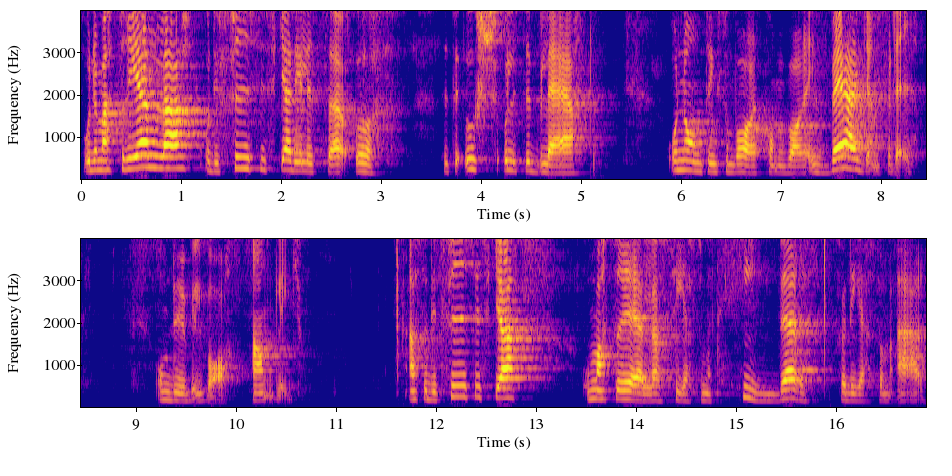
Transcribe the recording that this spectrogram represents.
Och det materiella och det fysiska, det är lite så här, uh, lite usch och lite blä. Och någonting som bara kommer vara i vägen för dig om du vill vara andlig. Alltså det fysiska och materiella ses som ett hinder för det som är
